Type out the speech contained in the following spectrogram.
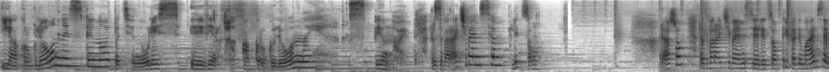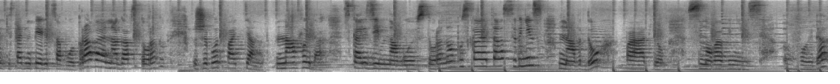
и округленной спиной потянулись вверх. Округленной спиной. Разворачиваемся лицом. Хорошо. Разворачиваемся лицом, приподнимаемся, руки ставим перед собой. Правая нога в сторону, живот подтянут. На выдох скользим ногой в сторону, опуская таз вниз. На вдох, подъем. Снова вниз, выдох.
